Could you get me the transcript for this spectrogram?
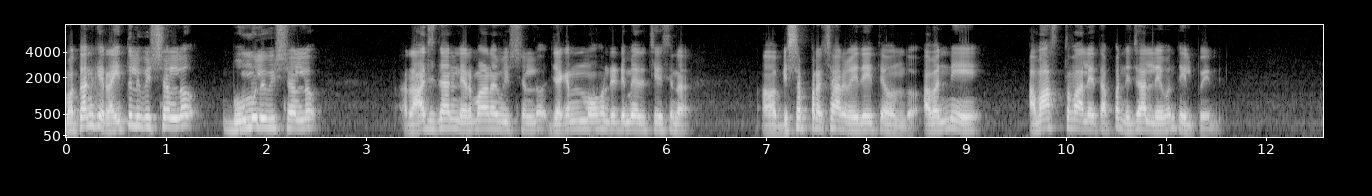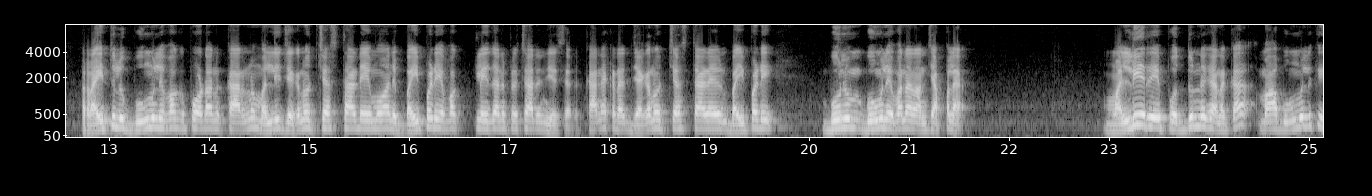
మొత్తానికి రైతుల విషయంలో భూముల విషయంలో రాజధాని నిర్మాణం విషయంలో జగన్మోహన్ రెడ్డి మీద చేసిన విష ప్రచారం ఏదైతే ఉందో అవన్నీ అవాస్తవాలే తప్ప నిజాలు లేవని తేలిపోయింది. రైతులు భూములు ఇవ్వకపోవడానికి కారణం మళ్ళీ జగన్ వచ్చేస్తాడేమో అని భయపడి ఇవ్వట్లేదని ప్రచారం చేశారు. కానీ అక్కడ జగన్ వచ్చేస్తాడేమో అని భయపడి భూములు భూములు ఇవ్వనని అని చెప్పలే. మళ్ళీ రేపు పొద్దున్న కనుక మా భూములకి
